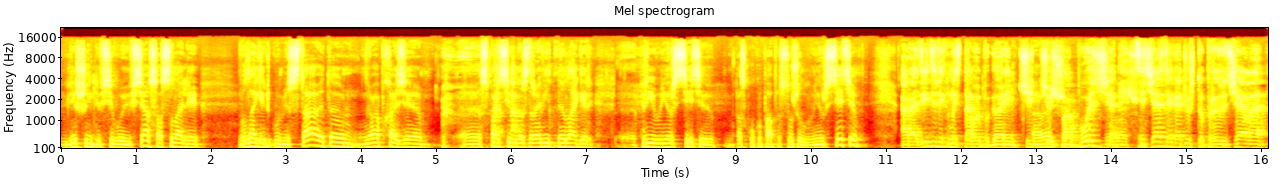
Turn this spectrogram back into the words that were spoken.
Лишили всего и вся. Сослали в лагерь Гумиста, это Абхазия, э, спортивно-оздоровительный лагерь э, при университете, поскольку папа служил в университете. О родителях мы с тобой поговорим чуть-чуть попозже. Хорошо. Сейчас я хочу, чтобы прозвучало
